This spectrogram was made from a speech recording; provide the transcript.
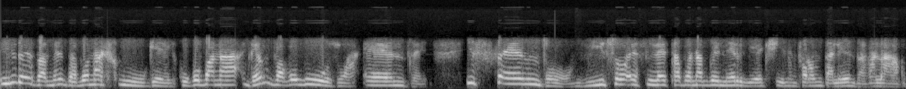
into ezamenza bona ahluke kukobana ngemva kokuzwa enze isenzo yiso esiletha bona kube ne-reaction mfana omdala eyenzakalako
